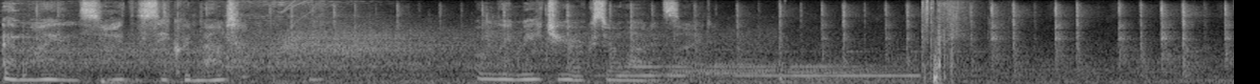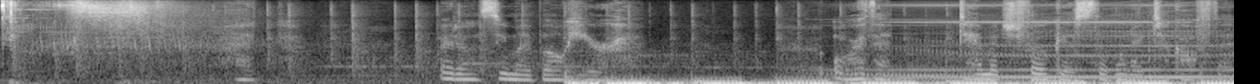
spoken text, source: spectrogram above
Am I inside the sacred mountain? Only matriarchs are allowed inside. I, I don't see my bow here. Or that damaged focus, the one I took off the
